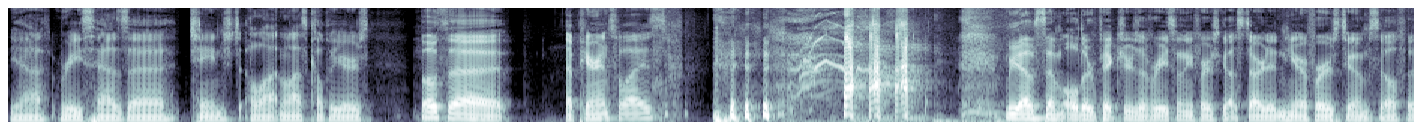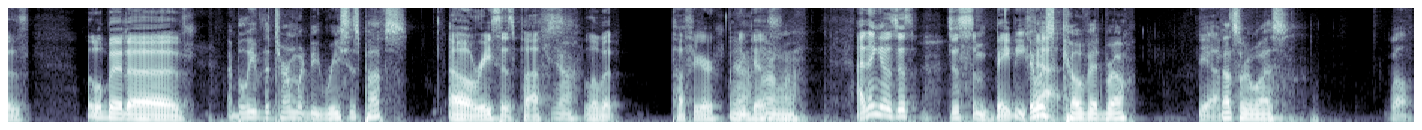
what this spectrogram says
Yeah, Reece has uh, changed a lot in the last couple of years, both uh, appearance wise. we have some older pictures of Reece when he first got started, and he refers to himself as a little bit uh I believe the term would be Reese's Puffs. oh Reese's puffs, Yeah. a little bit puffier, Yeah, I guess. know. I think it was just just some baby It fat. was COVID, bro. yeah. That's what it was. Well,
